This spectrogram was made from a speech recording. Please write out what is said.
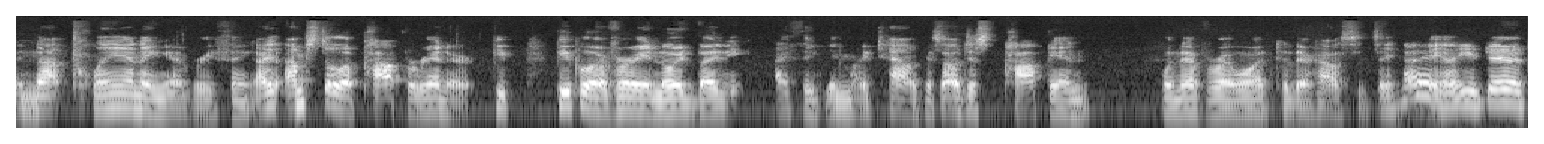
and not planning everything. I, I'm still a popper inner. Pe- people are very annoyed by me. I think in my town because I'll just pop in whenever I want to their house and say, hey, how you doing?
